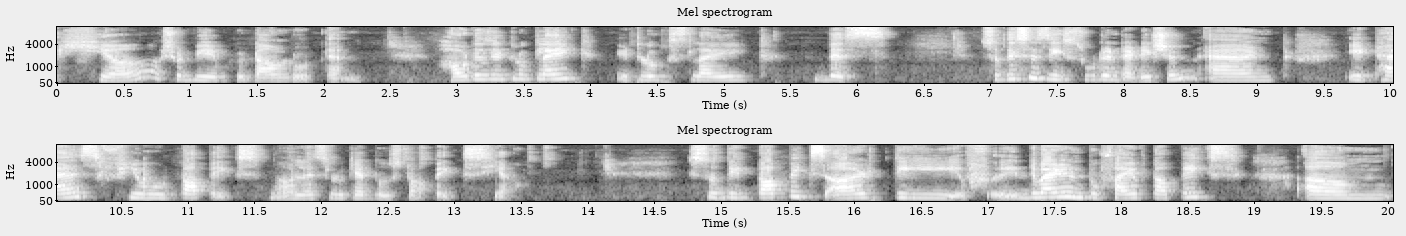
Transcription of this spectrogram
here should be able to download them. How does it look like? It looks like this. So this is the student edition and it has few topics. Now let's look at those topics here. So the topics are the divided into five topics. Um,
